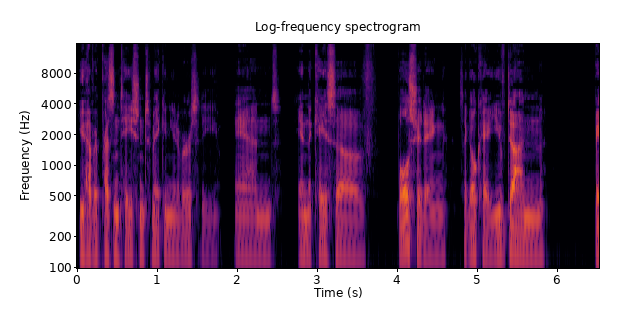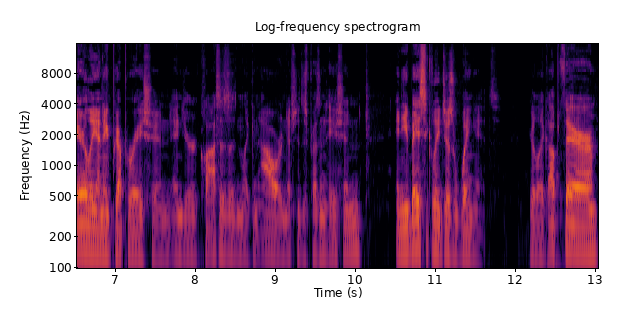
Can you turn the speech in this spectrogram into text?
you have a presentation to make in university, and in the case of bullshitting, it's like okay, you've done barely any preparation, and your class is in like an hour, and you have to do this presentation, and you basically just wing it. You're like up there,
